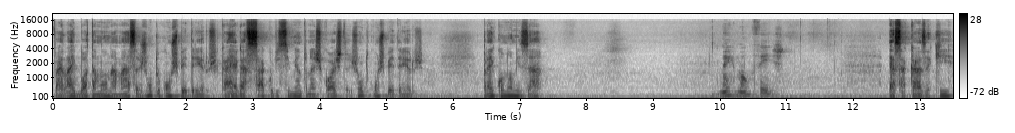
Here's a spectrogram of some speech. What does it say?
Vai lá e bota a mão na massa junto com os pedreiros, carrega saco de cimento nas costas junto com os pedreiros, para economizar. Meu irmão fez. Essa casa aqui,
